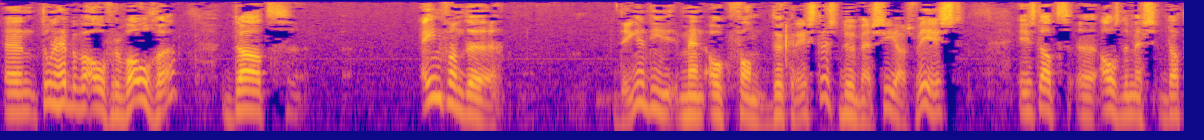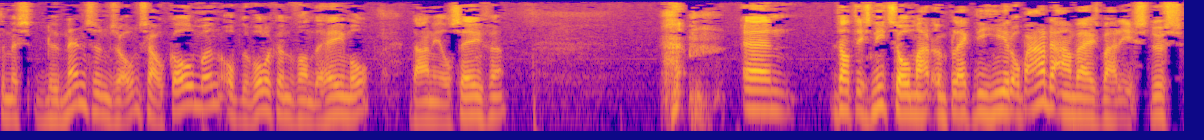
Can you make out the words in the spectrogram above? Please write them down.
En toen hebben we overwogen dat een van de dingen die men ook van de Christus, de Messias, wist, is dat uh, als de, dat de, de mensenzoon zou komen op de wolken van de hemel, Daniel 7. en dat is niet zomaar een plek die hier op aarde aanwijsbaar is. Dus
